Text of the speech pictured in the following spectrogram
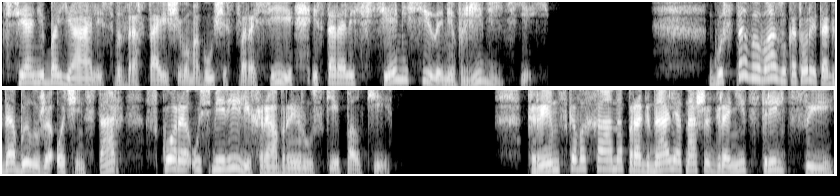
Все они боялись возрастающего могущества России и старались всеми силами вредить ей. Густава Вазу, который тогда был уже очень стар, скоро усмирили храбрые русские полки. Крымского хана прогнали от наших границ стрельцы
